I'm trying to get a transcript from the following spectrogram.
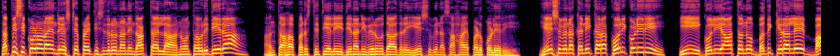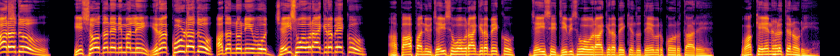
ತಪ್ಪಿಸಿಕೊಳ್ಳೋಣ ಎಂದು ಎಷ್ಟೇ ಪ್ರಯತ್ನಿಸಿದರೂ ನನ್ನಿಂದ ಆಗ್ತಾ ಇಲ್ಲ. ಅನ್ನುವಂಥವ್ರಿದ್ದೀರಾ? ಅಂತಹ ಪರಿಸ್ಥಿತಿಯಲ್ಲಿ ಈ ದಿನ ನೀವಿರುವುದಾದರೆ ಯೇಸುವಿನ ಸಹಾಯ ಪಡ್ಕೊಳ್ಳಿರಿ. ಯೇಸುವಿನ ಕನಿಕರ ಕೋರಿಕೊಳ್ಳಿರಿ. ಈ ಗೊಲಿಯಾತನು ಬದುಕಿರಲೇಬಾರದು ಈ ಶೋಧನೆ ನಿಮ್ಮಲ್ಲಿ ಇರಕೂಡದು. ಅದನ್ನು ನೀವು ಜಯಿಸುವವರಾಗಿರಬೇಕು. ಆ ಪಾಪ ನೀವು ಜಯಿಸುವವರಾಗಿರಬೇಕು. ಜಯಿಸಿ ಜೀವಿಸುವವರಾಗಿರಬೇಕೆಂದು ದೇವರು ಕೋರುತ್ತಾರೆ. ವಾಕ್ಯ ಏನು ಹೇಳುತ್ತೆ ನೋಡಿ.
